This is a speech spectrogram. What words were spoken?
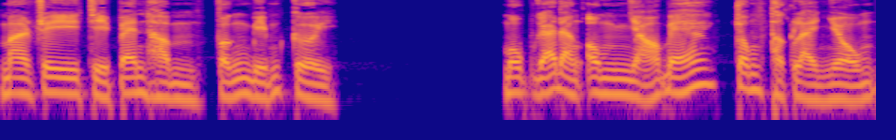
Marie thì Benham vẫn mỉm cười. Một gã đàn ông nhỏ bé trông thật là nhộn,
